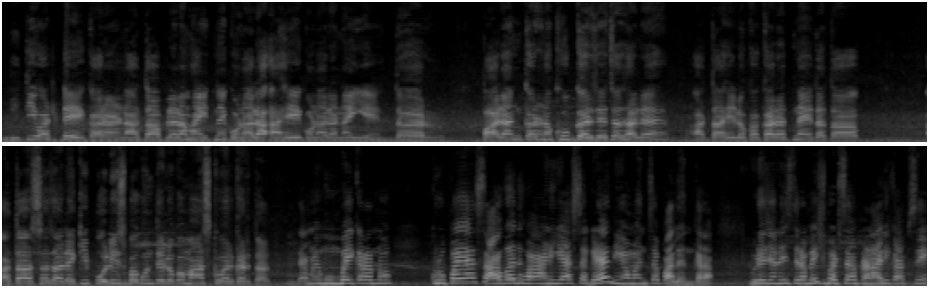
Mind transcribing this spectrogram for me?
भीती वाटते कारण आता आपल्याला माहीत नाही कोणाला आहे कोणाला नाही आहे तर पालन करणं खूप गरजेचं झालं आहे आता हे लोक करत नाहीत. आता आता असं झालं की पोलीस बघून ते लोक मास्कवर करतात. त्यामुळे मुंबईकरांनो कृपया सावध व्हा आणि या सगळ्या नियमांचं पालन करा. व्हिडिओ जर्नलिस्ट रमेश भटसा प्रणाली कापसे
